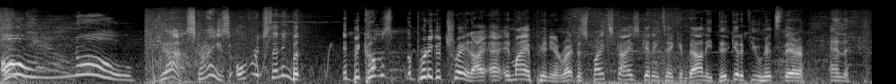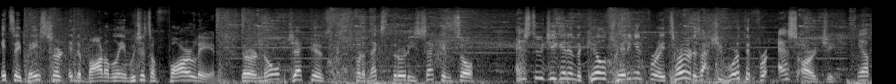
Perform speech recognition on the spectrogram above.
Oh. oh, no! Yeah, Sky is overextending, but it becomes a pretty good trade, I, uh, in my opinion, right? Despite Sky's getting taken down, he did get a few hits there, and it's a base turret in the bottom lane, which is a far lane. There are no objectives for the next 30 seconds, so S2G getting the kill, trading it for a turret is actually worth it for SRG. Yep.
